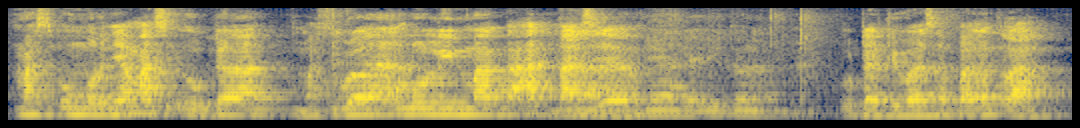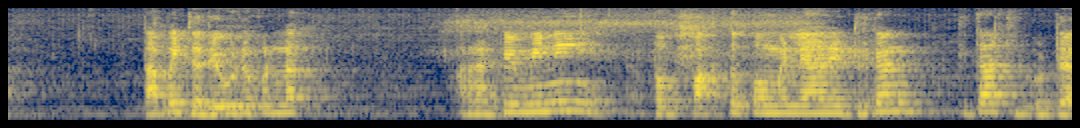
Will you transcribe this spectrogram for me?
mas umurnya masih udah Maksudnya- 25 ke atas ya. ya kayak gitu nah udah dewasa banget lah. Tapi dari unek-unek Revim ini waktu pemilihan leader kan kita udah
